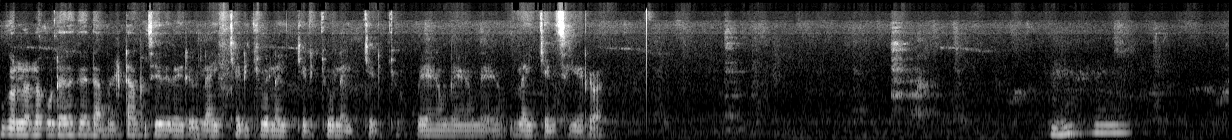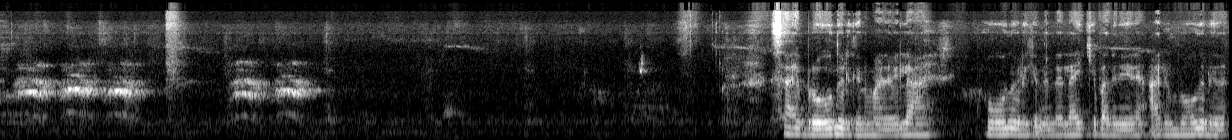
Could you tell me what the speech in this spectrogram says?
മുകളിലുള്ള കൂട്ടുകാർക്ക് ഡബിൾ ടാപ്പ് ചെയ്ത് വരൂ. ലൈക്ക് അടിക്കൂ ലൈക്ക് അടിക്കൂ ലൈക്ക് അടിക്കൂ. വേഗം വേഗം വേഗം. ലൈക്ക് അടിച്ച് കയറി വാ സായി ബ്രോ എന്ന് വിളിക്കുന്നു മഴവില്ല. ബ്രോ എന്ന് വിളിക്കുന്നുണ്ട്. ലൈക്ക് പതിനേഴ് ആരും ബ്രോ എന്ന് വിളിക്കുന്നത്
